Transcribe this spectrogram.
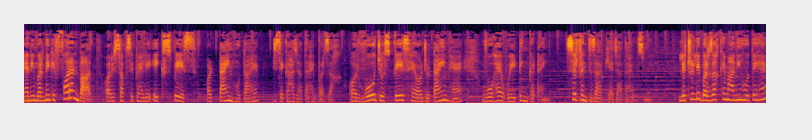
यानी मरने के फ़ौरन बाद और इस सबसे पहले एक स्पेस और टाइम होता है, जिसे कहा जाता है बरजख. और वो जो स्पेस है और जो टाइम है, वो है वेटिंग का टाइम सिर्फ़ इंतज़ार किया जाता है उसमें. लिटरली बरजख के मानी होते हैं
